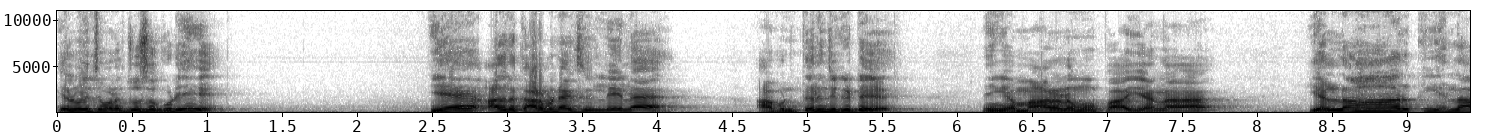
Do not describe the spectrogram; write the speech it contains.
எலுமிச்சம்பழம் ஜூஸை குடி. ஏன்? அதில் கார்பன் டை ஆக்சைடு இல்லையில? அப்படின்னு தெரிஞ்சுக்கிட்டு நீங்கள் மாறணுமுப்பா. ஏன்னா எல்லாருக்கும் எல்லா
